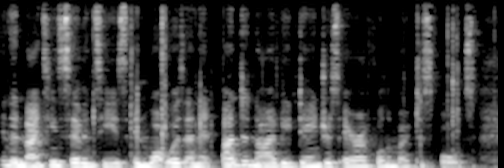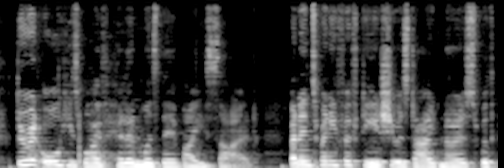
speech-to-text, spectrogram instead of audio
in the 1970s in what was an undeniably dangerous era for the motorsports. Through it all, his wife Helen was there by his side. But in 2015, she was diagnosed with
